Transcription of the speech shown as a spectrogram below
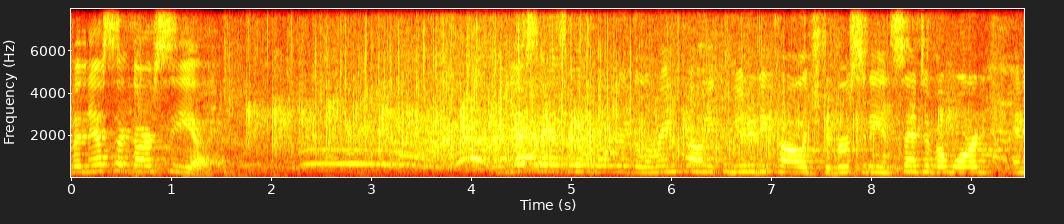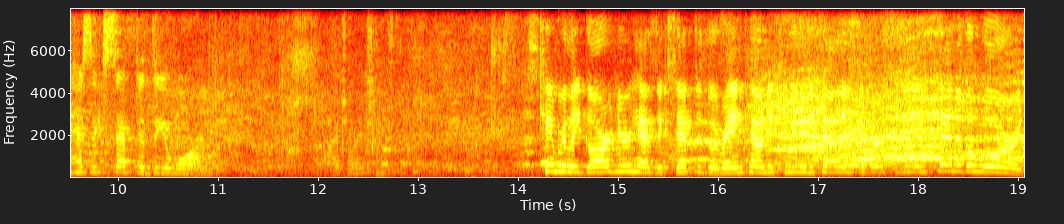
Vanessa Garcia. The Lorain County Community College Diversity Incentive Award and has accepted the award. Congratulations. Kimberly Gardner has accepted the Lorain County Community College Diversity Incentive Award.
